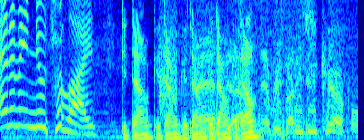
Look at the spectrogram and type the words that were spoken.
Enemy neutralized. Get down, get down, get down, get down, get down. Everybody be careful.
